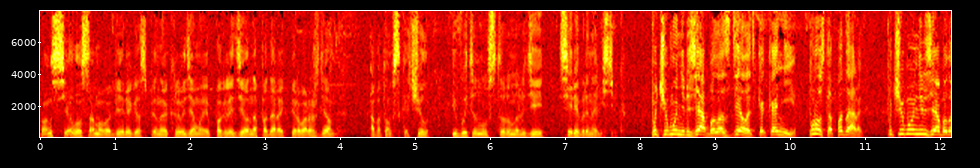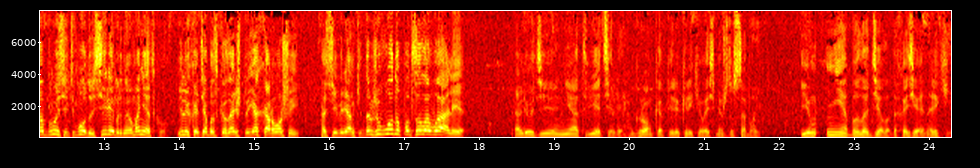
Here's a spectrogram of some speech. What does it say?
Он сел у самого берега спиной к людям и поглядел на подарок перворожденных, а потом вскочил и вытянул в сторону людей серебряный листик. «Почему нельзя было сделать, как они? Просто подарок! Почему нельзя было бросить в воду серебряную монетку? Или хотя бы сказать, что я хороший? А северянки даже воду поцеловали!» А люди не ответили, громко перекрикиваясь между собой. Им не было дела до хозяина реки.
